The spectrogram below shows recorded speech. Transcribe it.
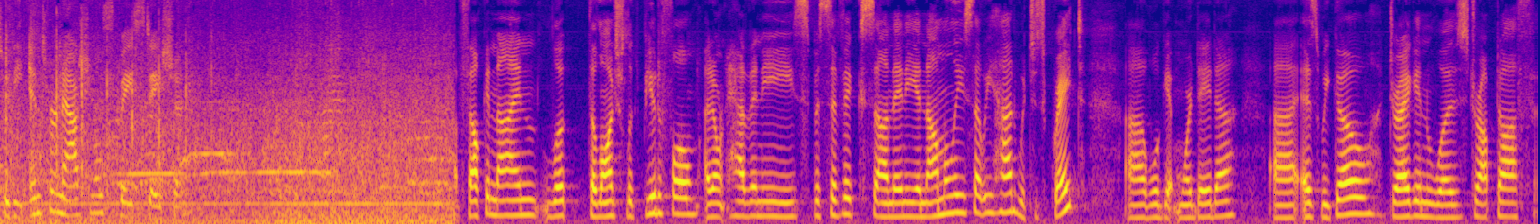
to the International Space Station. Falcon 9 looked, the launch looked beautiful. I don't have any specifics on any anomalies that we had, which is great. Uh, we'll get more data uh, as we go. Dragon was dropped off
